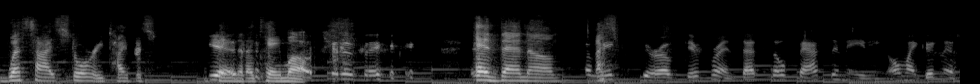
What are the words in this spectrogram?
West Side Story type of yes. thing that I came up. I and then um, a mixture of different. That's so fascinating. Oh my goodness.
